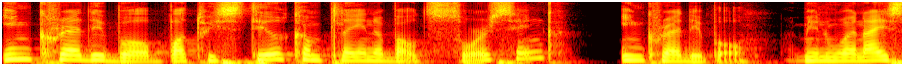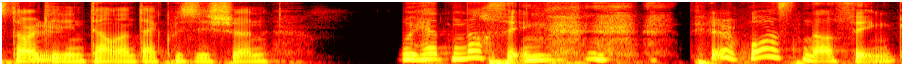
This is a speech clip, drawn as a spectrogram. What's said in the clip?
Incredible, but we still complain about sourcing. Incredible. I mean, when I started mm. in talent acquisition, we had nothing. there was nothing.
